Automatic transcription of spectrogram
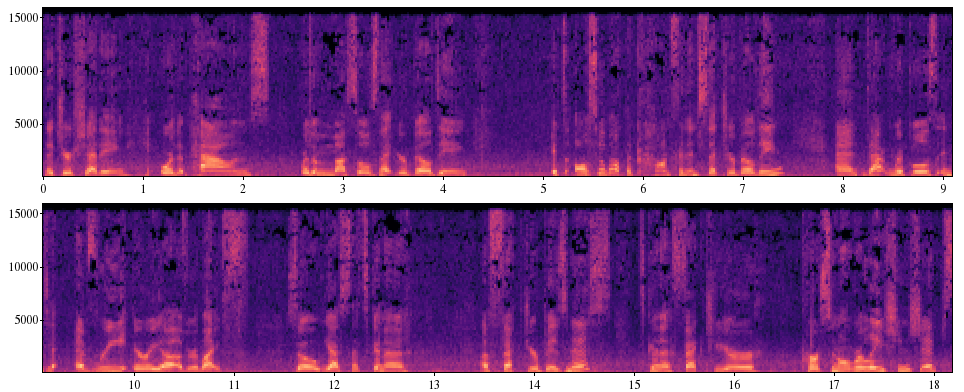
that you're shedding or the pounds or the muscles that you're building. It's also about the confidence that you're building, and that ripples into every area of your life. So, yes, that's gonna affect your business. It's going to affect your personal relationships.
